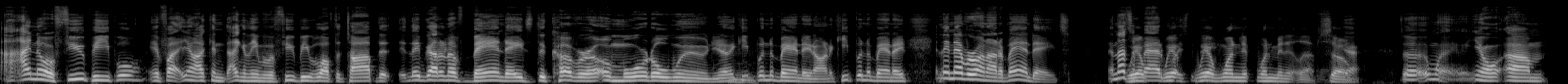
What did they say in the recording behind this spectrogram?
I know a few people. If I, you know, I can I can think of a few people off the top that they've got enough band aids to cover a mortal wound. You know, they keep Mm. putting a band aid on it, keep putting a band aid, and they never run out of band aids. And that's we a have, bad we, place have, we be. have one one minute left, so Yeah. So you know, um,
